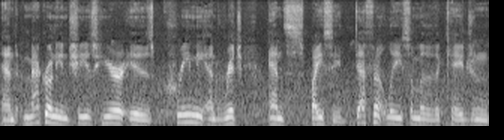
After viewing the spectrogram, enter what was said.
And macaroni and cheese here is creamy and rich and spicy. Definitely some of the Cajun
